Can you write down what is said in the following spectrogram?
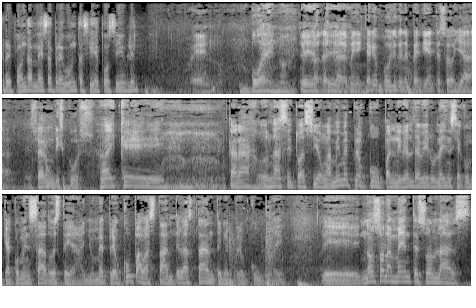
respóndame esa pregunta si es posible. Bueno. Bueno, de- este- lo del Ministerio Público Independiente, eso ya, eso era un discurso. Hay que, carajo, es una situación, a mí me preocupa el nivel de virulencia con que ha comenzado este año, me preocupa bastante, bastante me preocupa. ¿eh? Eh, no solamente son las,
